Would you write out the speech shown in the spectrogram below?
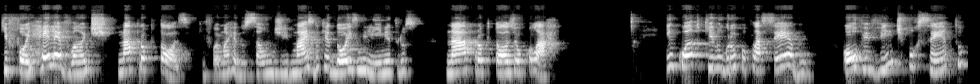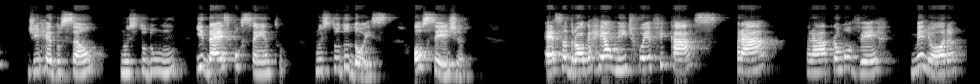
que foi relevante na proptose, que foi uma redução de mais do que 2 milímetros na proptose ocular. Enquanto que no grupo placebo, houve 20% de redução no estudo 1 e 10% no estudo 2. Ou seja, essa droga realmente foi eficaz para promover melhora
